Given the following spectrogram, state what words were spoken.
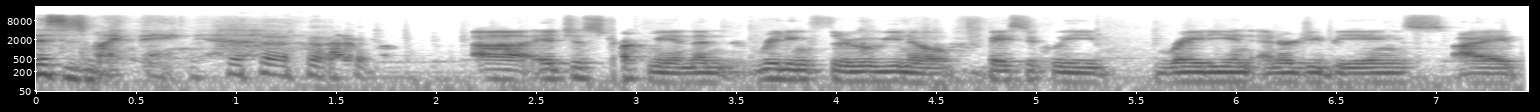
this is my thing. Uh, it just struck me, and then reading through, you know, basically radiant energy beings, I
